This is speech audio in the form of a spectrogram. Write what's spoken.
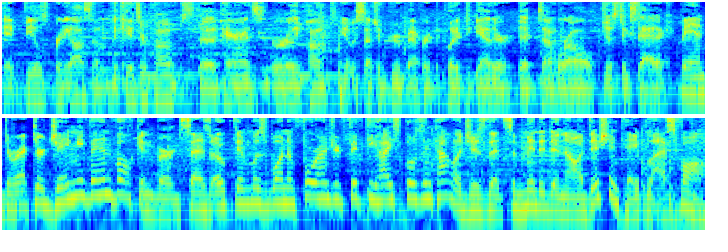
It feels pretty awesome. The kids are pumped. The parents are really pumped. It was such a group effort to put it together that uh, we're all just ecstatic. Band director Jamie Van Valkenburg says Oakton was one of 450 high schools and colleges that submitted an audition tape last fall.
